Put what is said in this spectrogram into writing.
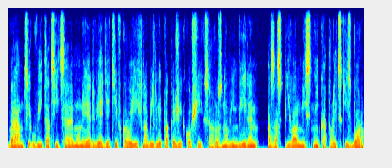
V rámci uvítací ceremonie dvě děti v krojích nabídly papeži košík s hroznovým vínem a zaspíval místní katolický sbor.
